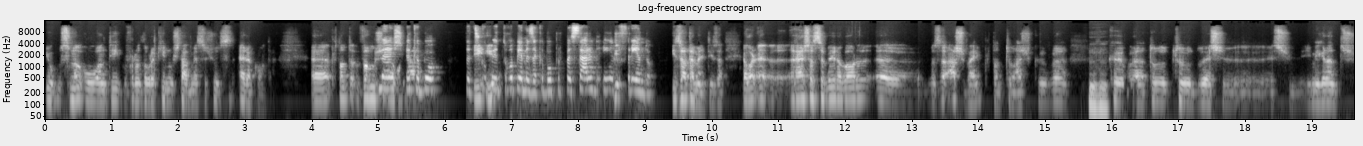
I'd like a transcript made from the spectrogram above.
e o, o antigo governador aqui no estado de Massachusetts era contra. Portanto, vamos. Mas acabou, desculpe interromper, mas acabou por passar em referendo. Exatamente, exato. Agora, uh, resta saber agora, uh, mas acho bem, portanto, acho que, uh, uhum. que uh, todos tu, estes, estes, imigrantes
